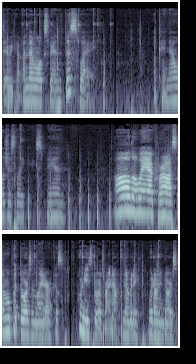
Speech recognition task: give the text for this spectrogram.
There we go. And then we'll expand this way. Okay, now we'll just like expand all the way across and we'll put doors in later because who needs doors right now? Nobody. We don't need doors.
